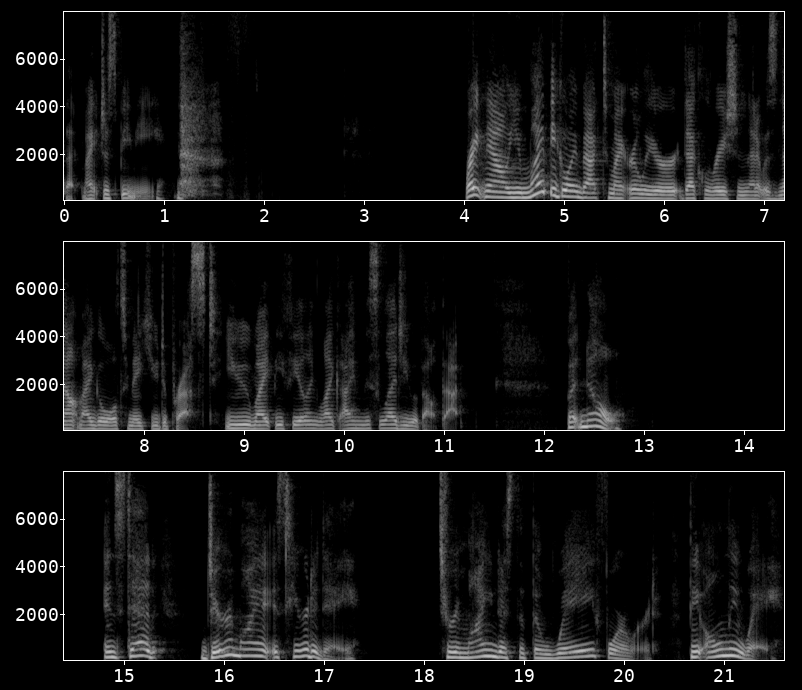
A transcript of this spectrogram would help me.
That might just be me. right now, you might be going back to my earlier declaration that it was not my goal to make you depressed. You might be feeling like I misled you about that. But no, Instead, Jeremiah is here today to remind us that the way forward, the only way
